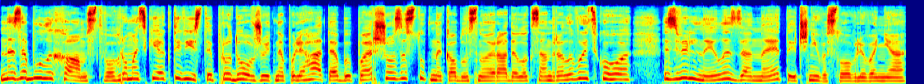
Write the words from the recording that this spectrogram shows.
Не забули хамство. Громадські активісти продовжують наполягати, аби першого заступника обласної ради Олександра Левицького звільнили за неетичні висловлювання.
